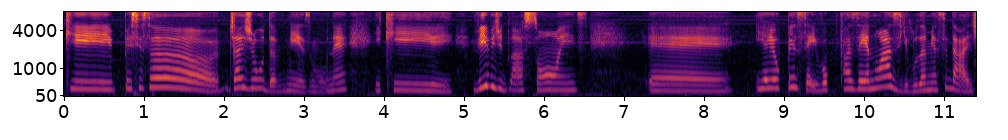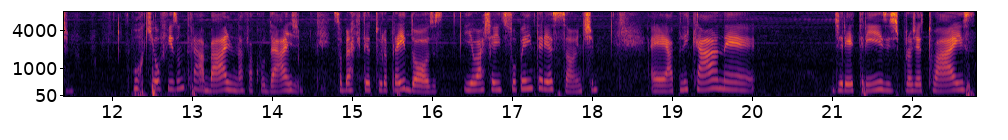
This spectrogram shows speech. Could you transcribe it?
que precisa de ajuda mesmo, né? E que vive de doações. É... E aí eu pensei, vou fazer no asilo da minha cidade. Porque eu fiz um trabalho na faculdade sobre arquitetura para idosos. e eu achei super interessante é, aplicar né, diretrizes projetuais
